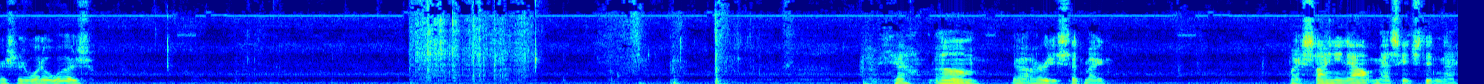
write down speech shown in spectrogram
Is what it was. Yeah, um, yeah, I already said my my signing out message, didn't I?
